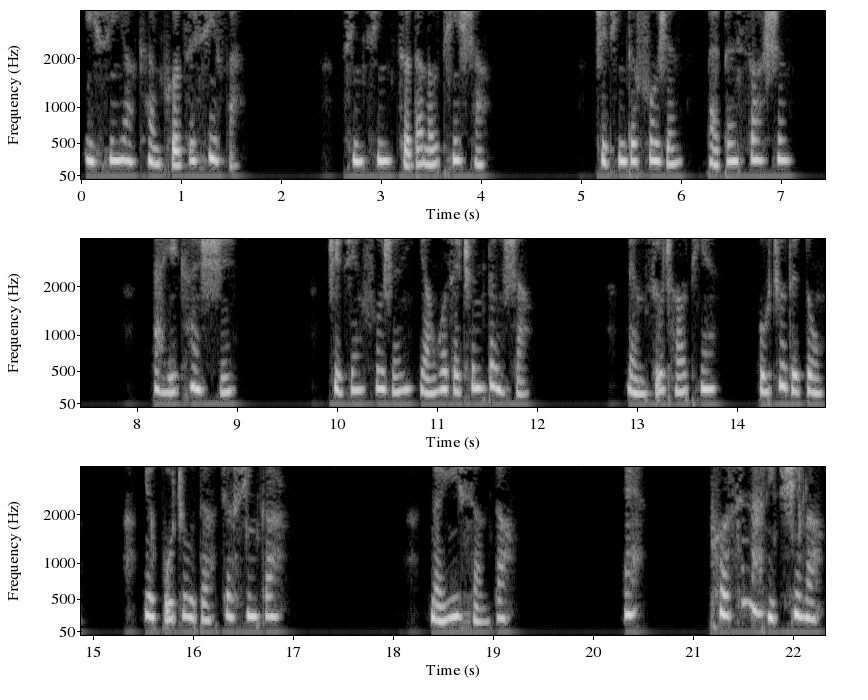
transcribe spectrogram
一心要看婆子戏法，轻轻走到楼梯上，只听得夫人百般骚声，打一看时。只见夫人仰卧在春凳上，两足朝天，不住的动，又不住的叫心肝。暖玉想到：“哎，婆子哪里去了？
